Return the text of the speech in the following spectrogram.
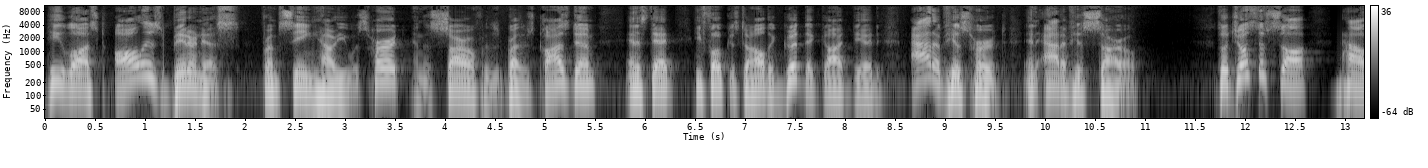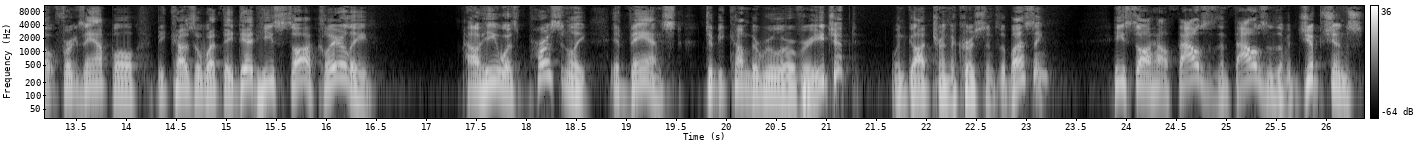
He lost all his bitterness from seeing how he was hurt and the sorrow for his brothers caused him. And instead, he focused on all the good that God did out of his hurt and out of his sorrow. So Joseph saw how, for example, because of what they did, he saw clearly how he was personally advanced to become the ruler over Egypt when God turned the curse into the blessing. He saw how thousands and thousands of Egyptians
